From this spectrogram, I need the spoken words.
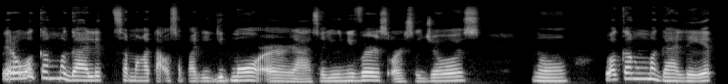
Pero huwag kang magalit sa mga tao sa paligid mo or ah, sa universe or sa Diyos. No, huwag kang magalit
